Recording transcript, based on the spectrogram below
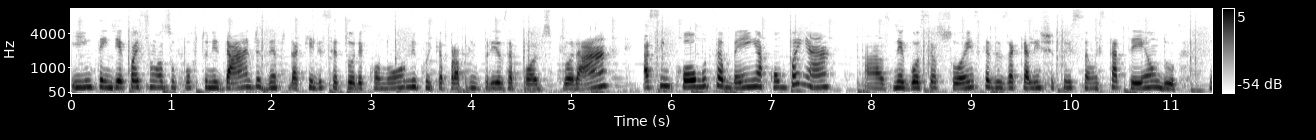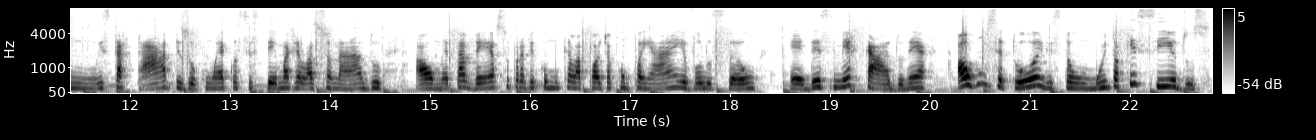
e entender quais são as oportunidades dentro daquele setor econômico e que a própria empresa pode explorar, assim como também acompanhar as negociações que às vezes aquela instituição está tendo com startups ou com um ecossistema relacionado ao metaverso para ver como que ela pode acompanhar a evolução é, desse mercado, né? Alguns setores estão muito aquecidos,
